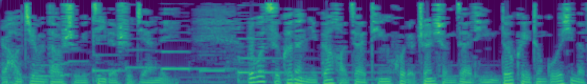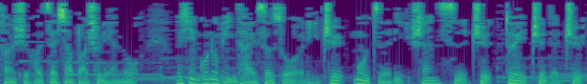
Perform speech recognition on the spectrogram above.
然后进入到属于自己的时间里。如果此刻的你刚好在听或者专程在听，都可以通过微信的方式和在下保持联络。微信公众平台搜索“李志木子李山寺志对峙的志”，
